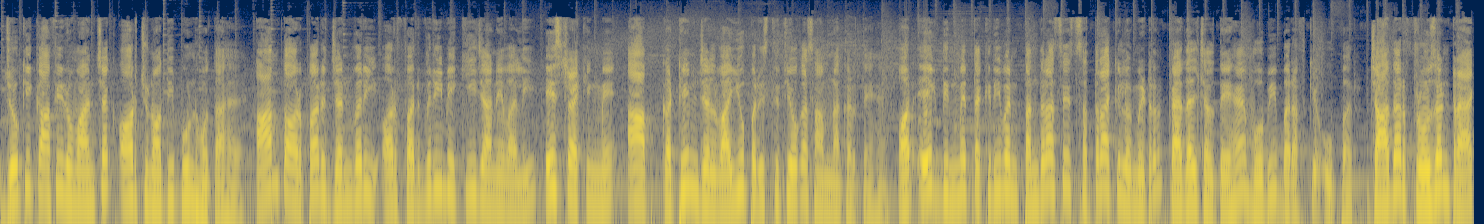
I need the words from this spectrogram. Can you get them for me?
जो की काफ़ी रोमांचक और चुनौतीपूर्ण होता है। आमतौर पर जनवरी और फरवरी में की जाने वाली इस ट्रैकिंग में आप कठिन जलवायु परिस्थितियों का सामना करते हैं, और एक दिन में तकरीबन पंद्रह ऐसी सत्रह किलोमीटर पैदल चलते हैं, वो भी बर्फ़ के ऊपर। चादर फ्रोजन ट्रैक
